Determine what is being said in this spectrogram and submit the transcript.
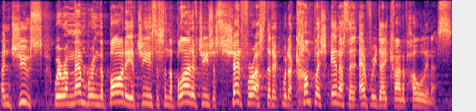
and juice, we're remembering the body of Jesus and the blood of Jesus shed for us that it would accomplish in us an everyday kind of holiness.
